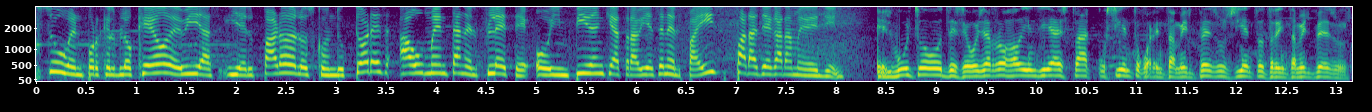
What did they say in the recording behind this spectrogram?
suben porque el bloqueo de vías y el paro de los conductores aumentan el flete o impiden que atraviesen el país para llegar a Medellín. El bulto de cebolla roja hoy en día está a 140 mil pesos, 130 mil pesos.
